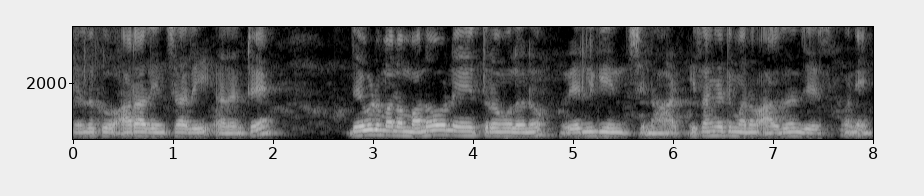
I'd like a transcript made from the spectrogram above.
ఎందుకు ఆరాధించాలి అని అంటే దేవుడు మన మనోనేత్రములను వెలిగించినాడు. ఈ సంగతి మనం అర్థం చేసుకొని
